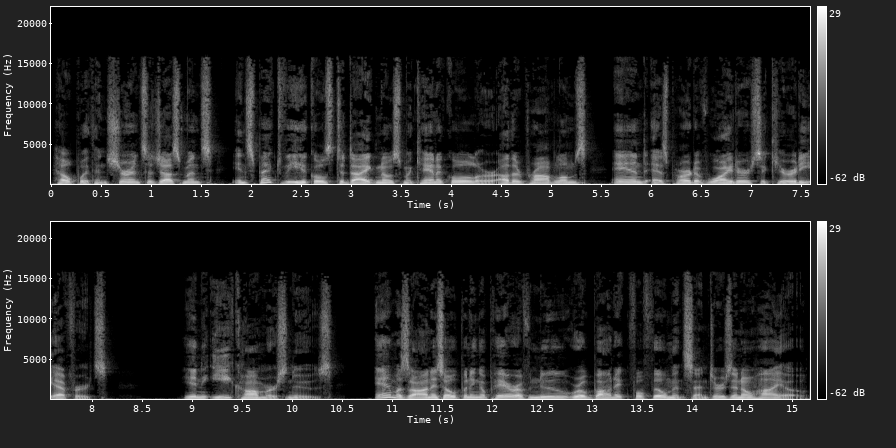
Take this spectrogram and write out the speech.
help with insurance adjustments, inspect vehicles to diagnose mechanical or other problems, and as part of wider security efforts. In e commerce news, Amazon is opening a pair of new robotic fulfillment centers in Ohio.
